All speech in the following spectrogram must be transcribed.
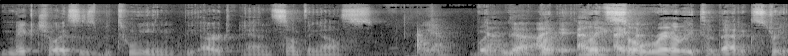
make choices between the art and something else, Yeah. but And, uh, I- but, and but I- so I- rarely to that extreme.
